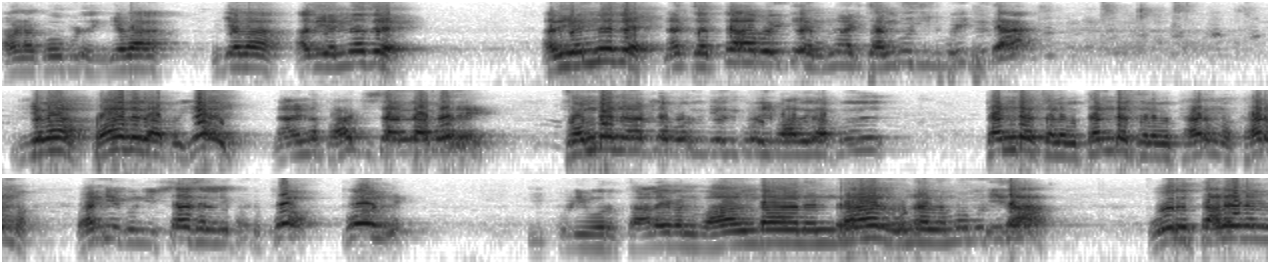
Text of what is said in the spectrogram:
அவனை கூப்பிடு. இங்க வா இங்க வா. அது என்னது? அது என்னது? நான் செத்தா போயிட்டேன். முன்னாடி தங்கூச்சிட்டு போயிட்டு இருக்கேன் இங்க பாதுகாப்பு. ஏய் நான் என்ன பாகிஸ்தான்ல போறேன். சொந்த நாட்டுல போறதுக்கு எதுக்கு போய் பாதுகாப்பு? தண்ட செலவு தண்ட செலவு கரும கரும. வண்டியை கொஞ்சம் ஸ்டேஷன் நிப்பாட்டு. போ போன்னு. இப்படி ஒரு தலைவன் வாழ்ந்தான் என்றால் உன்னால் நம்ப முடியுதா? ஒரு தலைவன்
